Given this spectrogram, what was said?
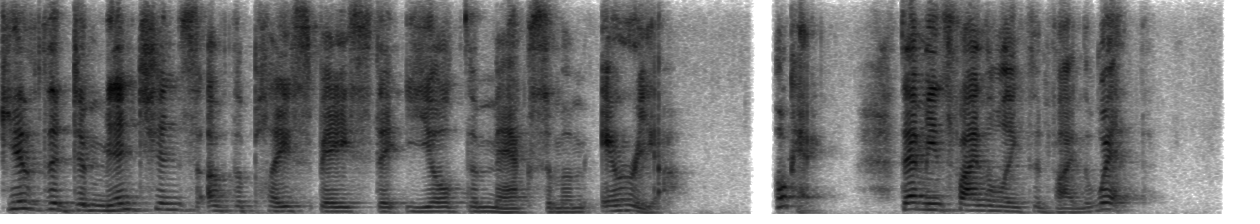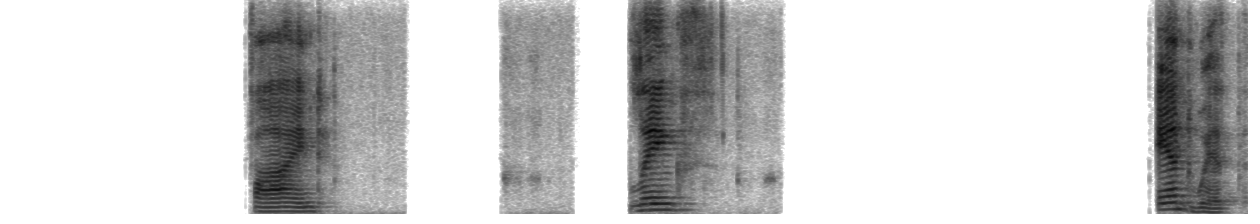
give the dimensions of the play space that yield the maximum area. Okay, that means find the length and find the width find length and width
